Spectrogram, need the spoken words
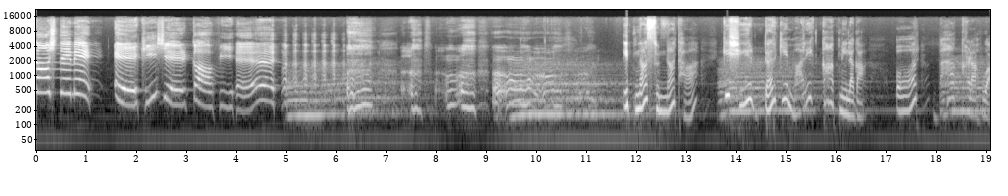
नाश्ते में एक ही शेर काफ़ी है। इतना सुनना था कि शेर डर के मारे कांपने लगा और भाग खड़ा हुआ।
